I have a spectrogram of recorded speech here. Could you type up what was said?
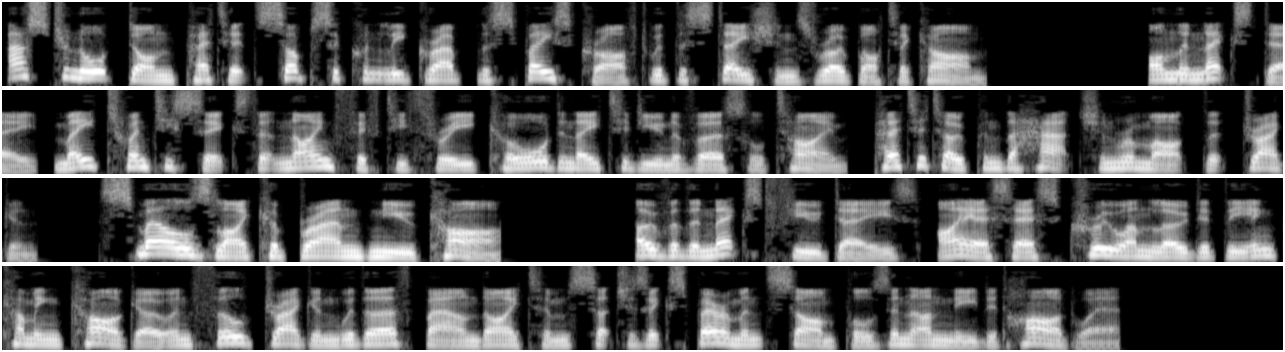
Astronaut Don Pettit subsequently grabbed the spacecraft with the station's robotic arm. On the next day, May 26 at 9.53 Coordinated Universal Time, Pettit opened the hatch and remarked that Dragon "'Smells like a brand new car' Over the next few days, ISS crew unloaded the incoming cargo and filled Dragon with Earthbound items such as experiment samples and unneeded hardware.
